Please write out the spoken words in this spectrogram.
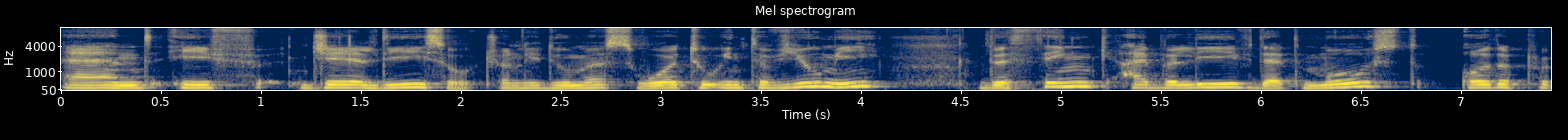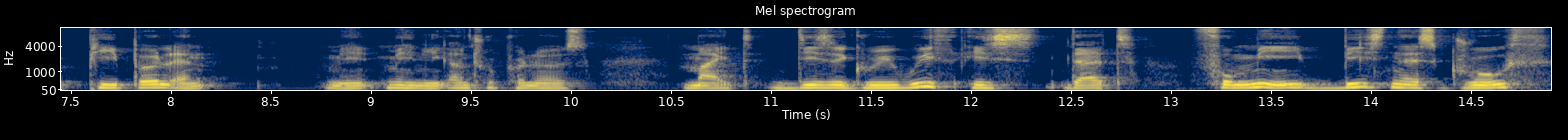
And if JLD, so John Lee Dumas, were to interview me, the thing I believe that most other people and mainly entrepreneurs might disagree with is that for me, business growth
